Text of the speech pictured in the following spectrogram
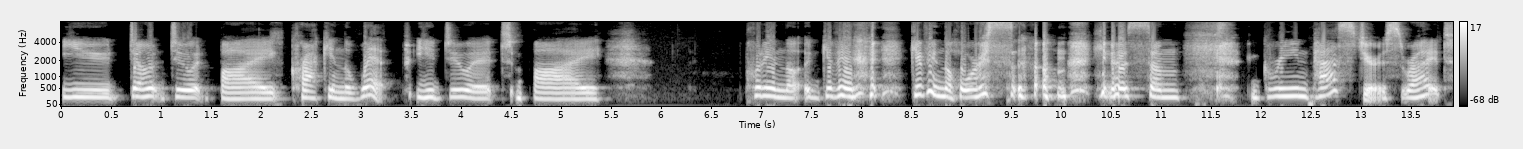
you don't do it by cracking the whip. You do it by putting the giving giving the horse um, you know some green pastures right?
